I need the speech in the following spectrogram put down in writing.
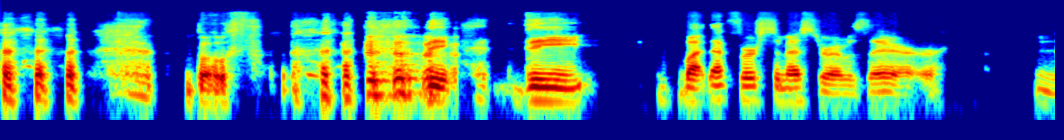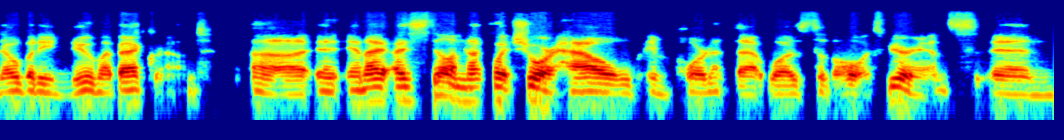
Both. the the but that first semester I was there, nobody knew my background. Uh, and, and I, I, still am not quite sure how important that was to the whole experience. And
